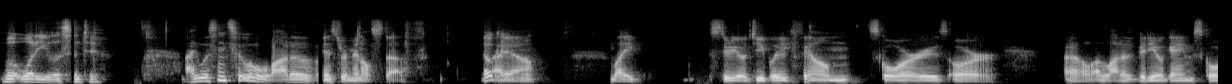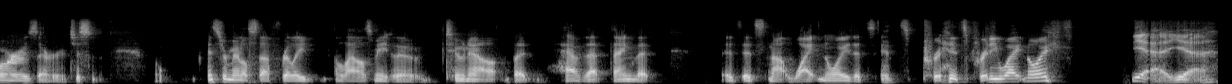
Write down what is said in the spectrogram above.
What what do you listen to? I listen to a lot of instrumental stuff. Okay. I, uh, like Studio Ghibli film scores or uh, a lot of video game scores or just instrumental stuff really allows me to tune out but have that thing that it, it's not white noise. It's it's pretty it's pretty white noise. Yeah, yeah.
